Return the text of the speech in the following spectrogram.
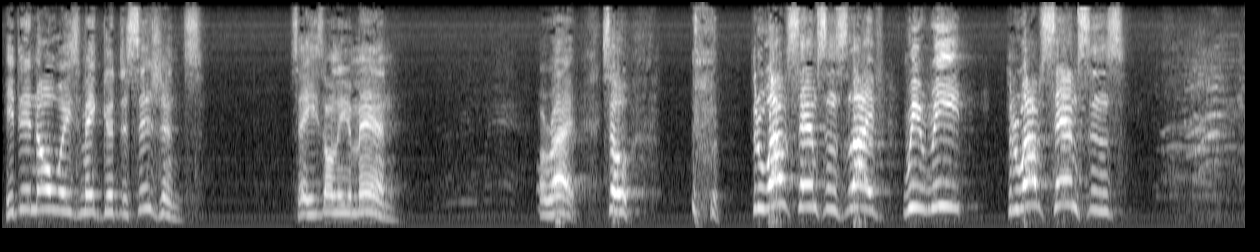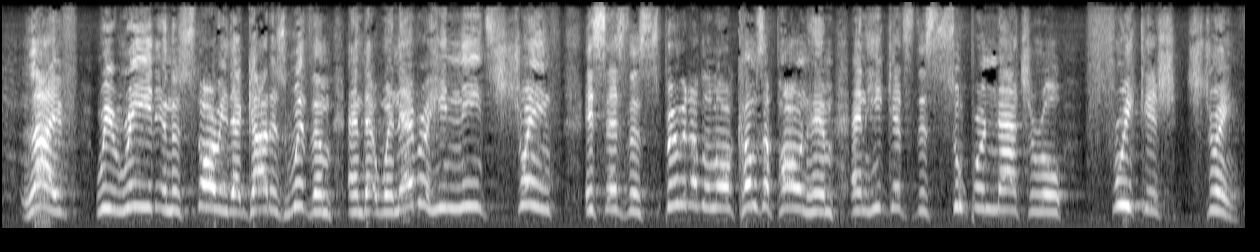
He didn't always make good decisions. Say he's only a man. All right. So, throughout Samson's life, we read, throughout Samson's life, we read in the story that God is with him and that whenever he needs strength, it says the Spirit of the Lord comes upon him and he gets this supernatural freakish strength.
